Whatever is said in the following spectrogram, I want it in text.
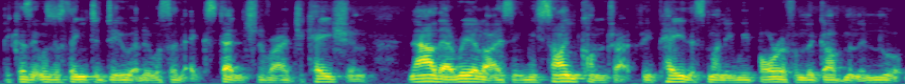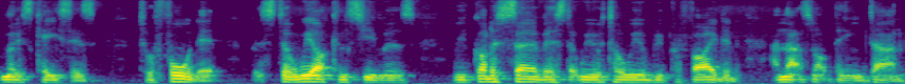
because it was a thing to do and it was an extension of our education. Now they're realizing we sign contracts, we pay this money, we borrow from the government in most cases to afford it, but still we are consumers. We've got a service that we were told we would be provided, and that's not being done.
